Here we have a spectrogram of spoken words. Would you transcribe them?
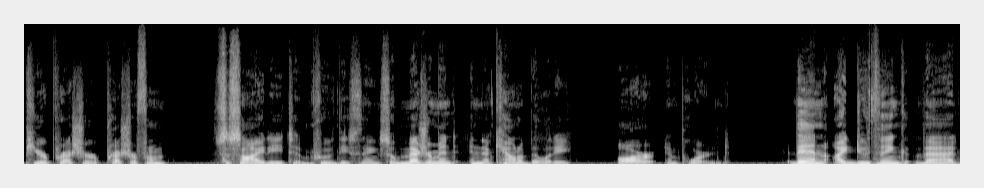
peer pressure, pressure from society to improve these things. So measurement and accountability are important. Then I do think that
